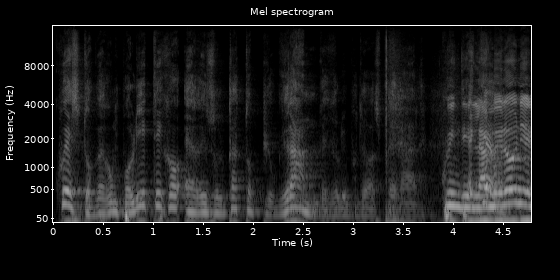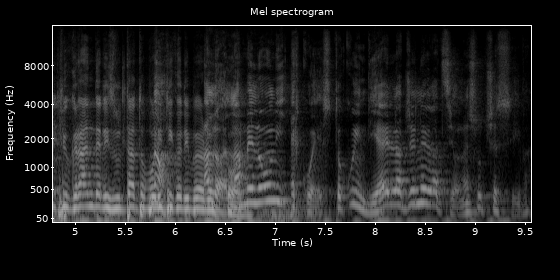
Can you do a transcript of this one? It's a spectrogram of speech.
Questo per un politico è il risultato più grande che lui poteva sperare. Quindi È la chiaro- Meloni è il più grande risultato politico No, di Berlusconi. Allora, la Meloni è questo, quindi è la generazione successiva.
